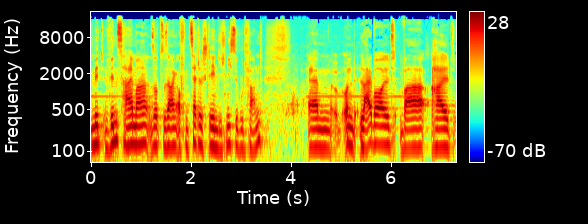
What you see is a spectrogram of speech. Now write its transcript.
mit Winsheimer sozusagen auf dem Zettel stehen, die ich nicht so gut fand. Ähm, und Leibold war halt,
